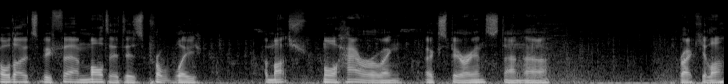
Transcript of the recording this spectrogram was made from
Although, to be fair, modded is probably a much more harrowing experience than uh, regular.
